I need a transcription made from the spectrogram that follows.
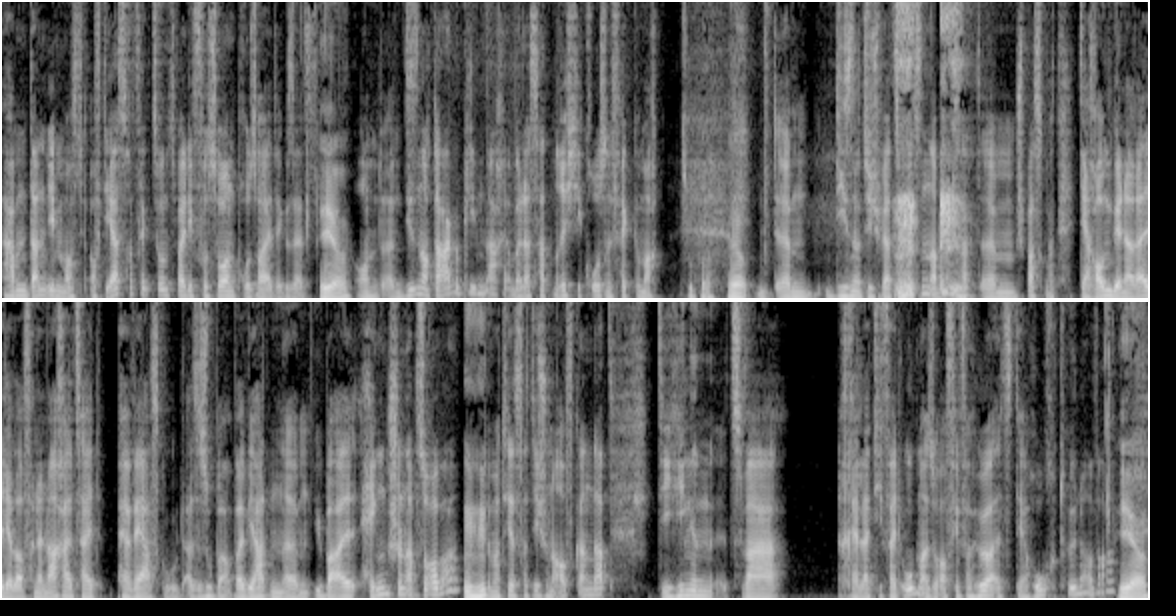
haben dann eben aus, auf die Erstreflexion zwei Diffusoren pro Seite gesetzt. Ja. Und ähm, die sind auch da geblieben nachher, weil das hat einen richtig großen Effekt gemacht. Super. Ja. Und, ähm, die sind natürlich schwer zu messen, aber das hat ähm, Spaß gemacht. Der Raum generell, der war von der Nachhaltigkeit pervers gut, also super, weil wir hatten ähm, überall hängen schon Absorber. Der Matthias hat die schon aufgegangen gehabt. Die hingen zwar relativ weit oben, also auf jeden Fall höher als der Hochtöner war. Ja.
